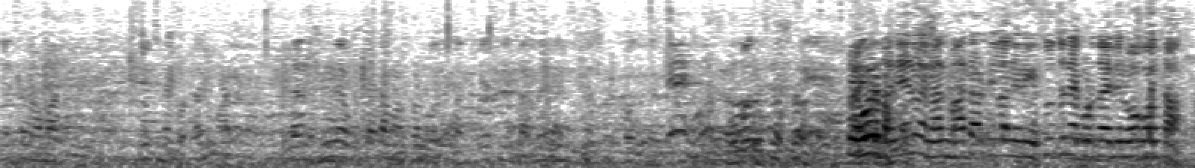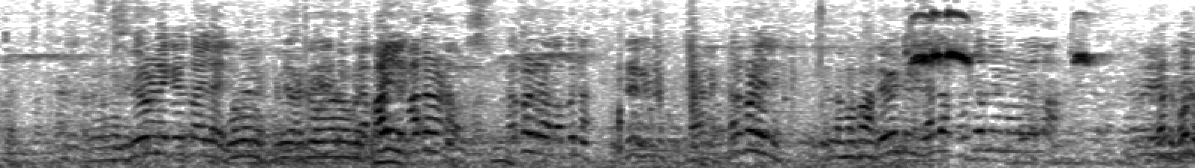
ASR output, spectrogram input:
ಕೆಲಸ ನಾವು ಮಾಡ್ತೀವಿ. ಸೂಚನೆ ಕೊಟ್ಟಾಗ ಮಾಡಿ ಇಲ್ಲಾಂದ್ರೆ ಸುಮ್ಮನೆ ಉಚ್ಚಾಟ ಮಾಡ್ಕೊಂಡು ಕೇಸ್ ನಾನೇನು ನಾನು ಮಾತಾಡ್ತಿಲ್ಲ ನಿನಗೆ ಸೂಚನೆ ಕೊಡ್ತಾ ಇದ್ದೀನಿ ಹೋಗೋ ಅಂತ. ವಿವರಣೆ ಕೇಳ್ತಾ ಇಲ್ಲ ಇಲ್ಲಿ. ಮಾತಾಡೋಣ. ಒಬ್ಬನ್ನ. ಕರ್ಕೊಳ್ಳಿ ಇಲ್ಲಿ. ಪ್ರಚೋದನೆ ಮಾಡೋದಲ್ಲ. Hold it, hold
